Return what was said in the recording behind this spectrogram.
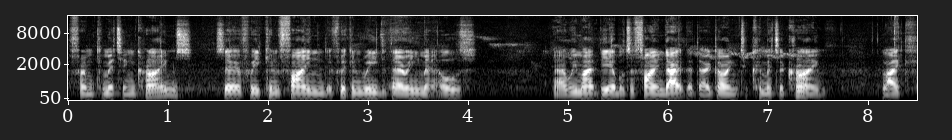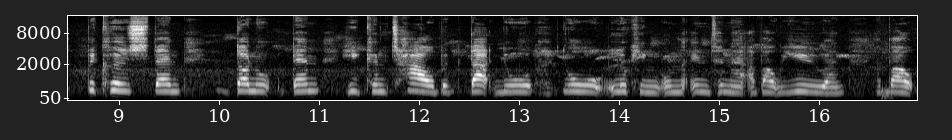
from committing crimes. So if we can find, if we can read their emails, uh, we might be able to find out that they're going to commit a crime, like because then Donald then he can tell that you're you're looking on the internet about you and about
